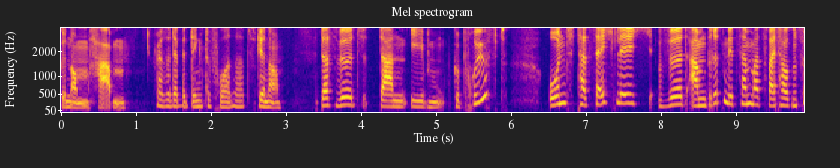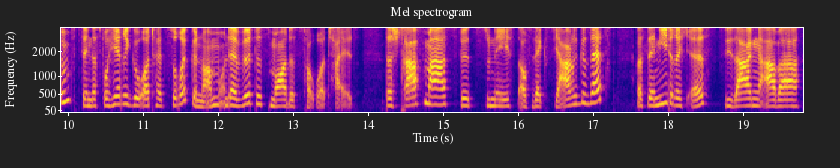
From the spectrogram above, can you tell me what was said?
genommen haben. Also der bedingte Vorsatz. Genau. Das wird dann eben geprüft und tatsächlich wird am 3. Dezember 2015 das vorherige Urteil zurückgenommen und er wird des Mordes verurteilt. Das Strafmaß wird zunächst auf sechs Jahre gesetzt, was sehr niedrig ist. Sie sagen aber,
